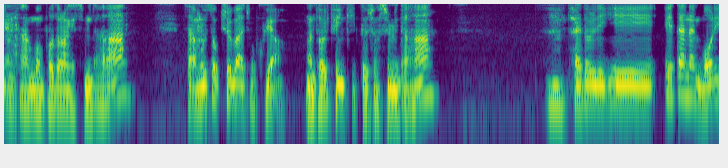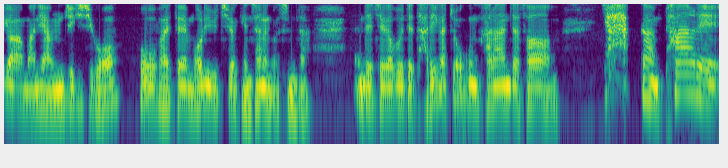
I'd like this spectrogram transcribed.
영상 한번 보도록 하겠습니다. 자, 물속 출발 좋고요. 돌핀 킥도 좋습니다. 자, 발 돌리기 일단은 머리가 많이 안 움직이시고 호흡할 때 머리 위치가 괜찮은 것 같습니다. 근데 제가 볼 때 다리가 조금 가라앉아서 약간 팔에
